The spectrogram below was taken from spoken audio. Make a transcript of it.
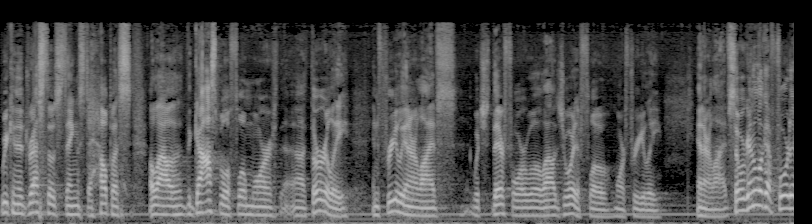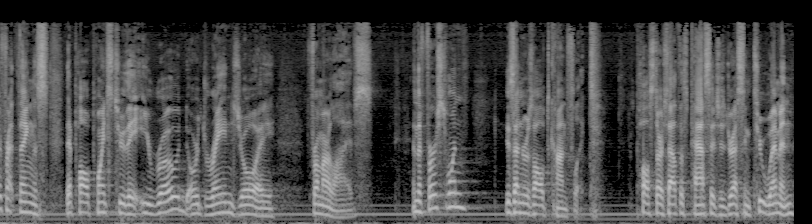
we can address those things to help us allow the gospel to flow more uh, thoroughly and freely in our lives, which therefore will allow joy to flow more freely in our lives. So we're going to look at four different things that Paul points to that erode or drain joy from our lives. And the first one is unresolved conflict. Paul starts out this passage addressing two women.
